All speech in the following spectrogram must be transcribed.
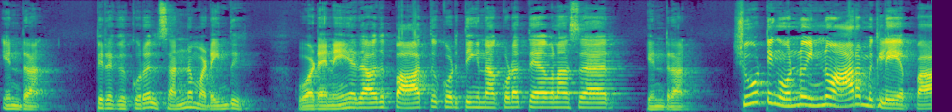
என்றான். பிறகு குரல் சன்னமடைந்து உடனே ஏதாவது பார்த்து கொடுத்தீங்கன்னா கூட தேவலாம் சார் என்றான். ஷூட்டிங் ஒன்றும் இன்னும் ஆரம்பிக்கலையேப்பா.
